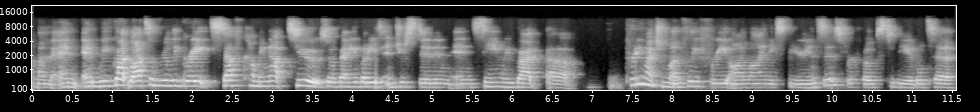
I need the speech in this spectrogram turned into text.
Um, and, and we've got lots of really great stuff coming up too. So if anybody's interested in, in seeing, we've got uh, pretty much monthly free online experiences for folks to be able to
